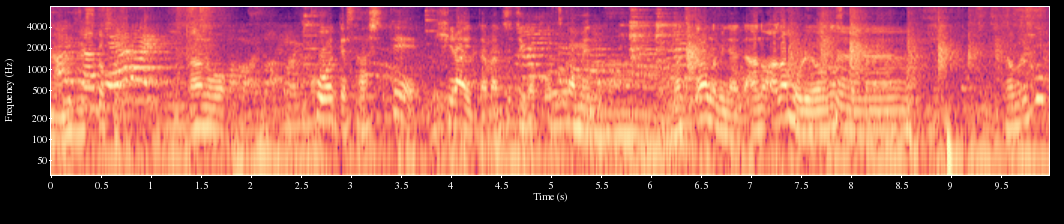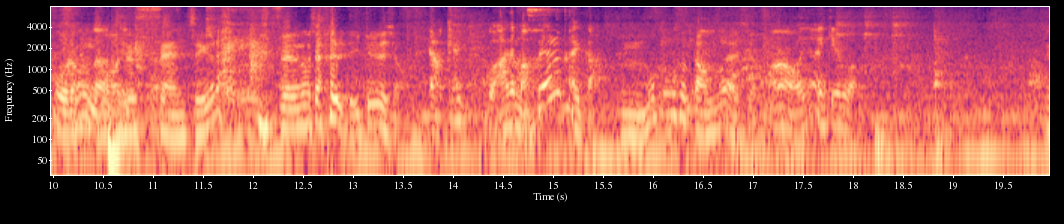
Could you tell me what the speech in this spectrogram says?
何ですかそれ？あのこうやって刺して開いたら土がこうつかめんねん。マジカンドみたいな。あの穴掘る用のスコップねダブルスコップ俺ほんなら50センチぐらい普通のシャベルでいけるでしょ。いや結構。あでもアホ柔らかいか。うんもともと田んぼやし。ああじゃあいけるわえ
